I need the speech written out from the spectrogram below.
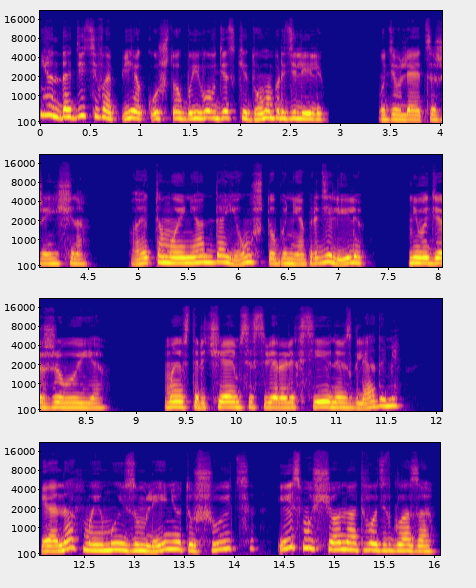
не отдадите в опеку, чтобы его в детский дом определили? Удивляется женщина. Поэтому и не отдаем, чтобы не определили. Не выдерживаю я. Мы встречаемся с Верой Алексеевной взглядами, и она, к моему изумлению, тушуется и смущенно отводит глаза.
